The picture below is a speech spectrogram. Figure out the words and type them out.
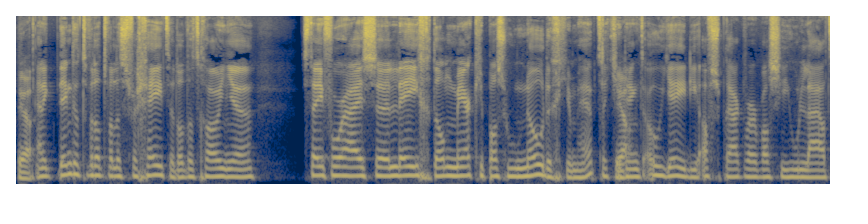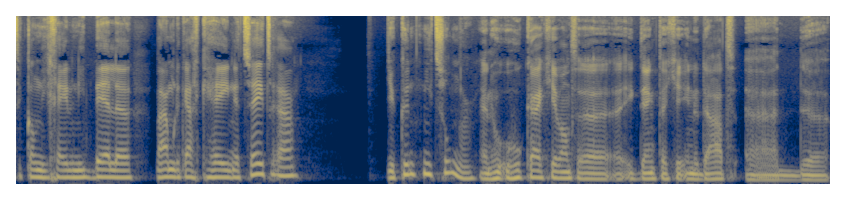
Ja. En ik denk dat we dat wel eens vergeten. Dat het gewoon je... Stel je voor, hij is eh, leeg. Dan merk je pas hoe nodig je hem hebt. Dat je Ja. denkt, oh jee, die afspraak, waar was hij? Hoe laat? Ik kan diegene niet bellen. Waar moet ik eigenlijk heen? Et cetera. Je kunt niet zonder. En hoe, hoe kijk je, want eh, ik denk dat je inderdaad eh, de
